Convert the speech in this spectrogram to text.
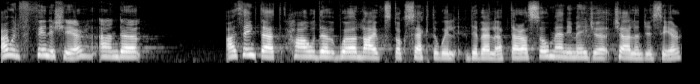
I will finish here, and uh, I think that how the world livestock sector will develop, there are so many major challenges here.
